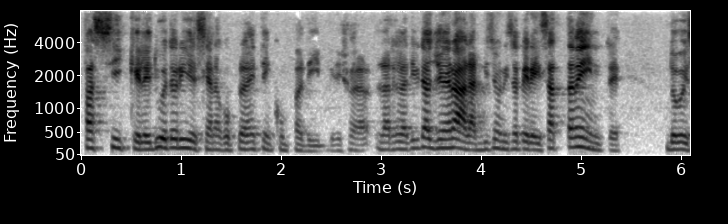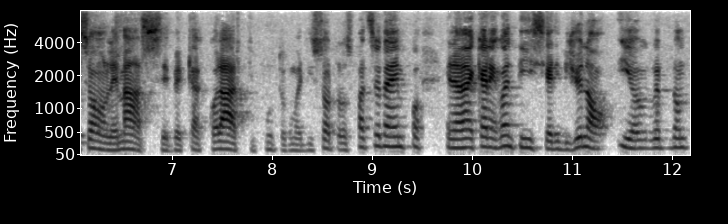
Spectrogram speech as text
fa sì che le due teorie siano completamente incompatibili, cioè la relatività generale ha bisogno di sapere esattamente dove sono le masse per calcolarti appunto come è distorto lo spazio-tempo e la meccanica quantistica ti dice no, io non,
